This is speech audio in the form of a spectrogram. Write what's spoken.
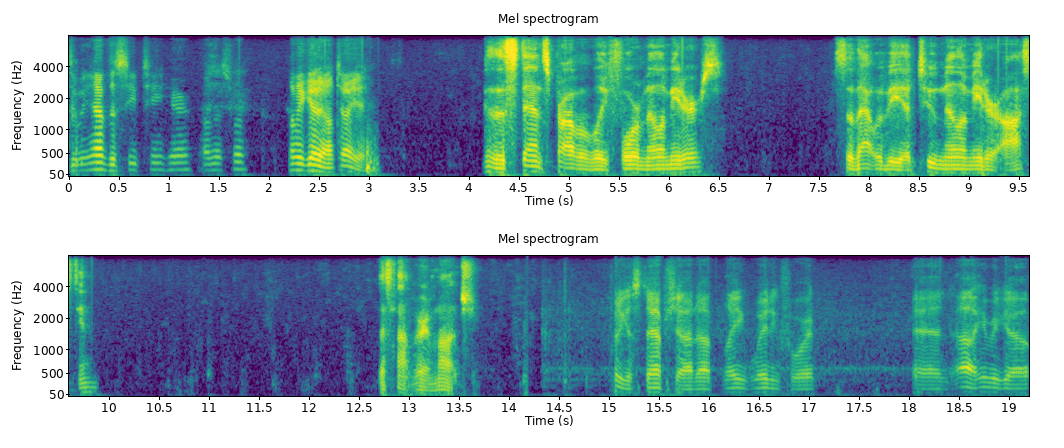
do we have the CT here on this one? Let me get it. I'll tell you. The stent's probably four millimeters. So that would be a two millimeter ostium. That's not very much. Putting a snapshot up, waiting for it. And oh, here we go.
